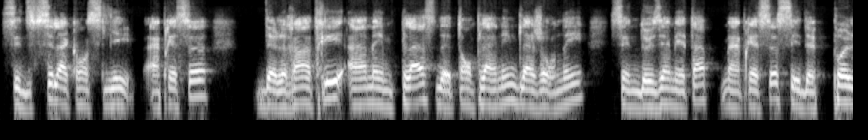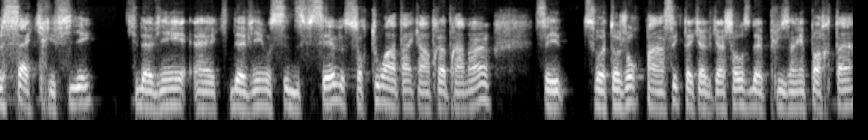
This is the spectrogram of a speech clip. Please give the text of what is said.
c'est difficile à concilier. Après ça, de le rentrer à la même place de ton planning de la journée, c'est une deuxième étape. Mais après ça, c'est de ne pas le sacrifier qui devient, euh, qui devient aussi difficile, surtout en tant qu'entrepreneur. C'est tu vas toujours penser que tu as quelque chose de plus important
